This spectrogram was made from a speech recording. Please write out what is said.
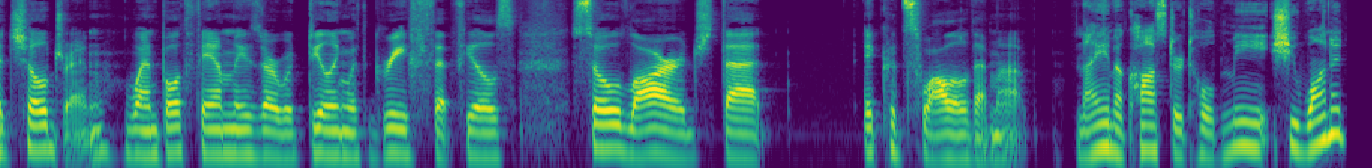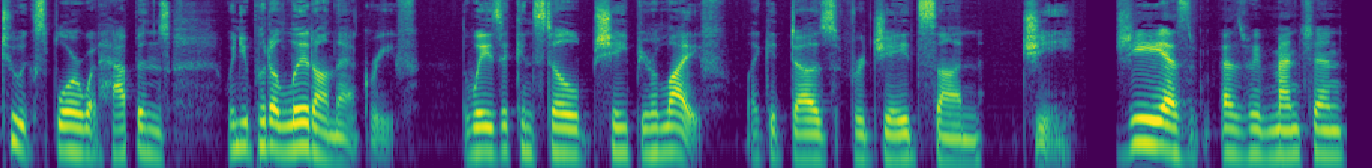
the children when both families are dealing with grief that feels so large that it could swallow them up. Naima Coster told me she wanted to explore what happens when you put a lid on that grief, the ways it can still shape your life, like it does for Jade's son, G. G, as as we've mentioned,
